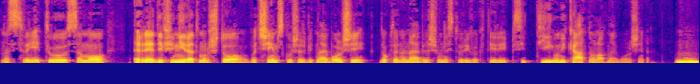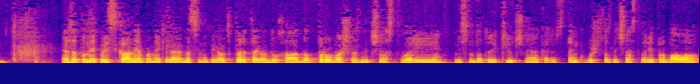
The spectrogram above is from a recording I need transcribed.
na svetu, samo redefinirati moraš to, v čem skušaš biti najboljši, dokler ne najdeš v ne stvari, v kateri si ti unikatno lahko najboljši. Mm. Ja, se to neko iskanje, pa nekega, da si nekega odprtega duha, da probaš različne stvari, mislim, da to je ključno, ker s tem, ko boš različne stvari probaval,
